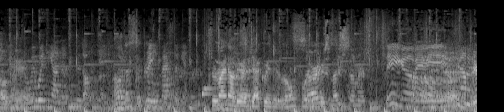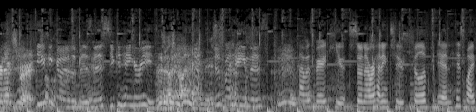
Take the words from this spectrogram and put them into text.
Uh, okay. So we're waiting on a good opportunity. Oh, that's a to good. reinvest again. So right now they're decorating a room for the Sorry, Christmas. Mr. Summer. There you go, baby. You're an expert. You can go to the business. You can hang a wreath. Just by hanging this. Just by hanging this. That was very cute. So now we're heading to Philip and his wife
